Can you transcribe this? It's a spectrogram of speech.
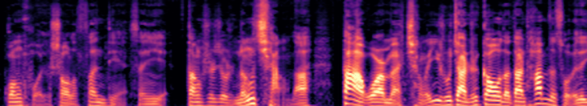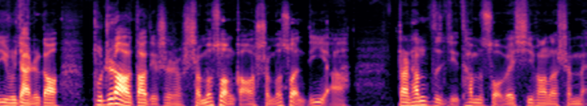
光火就烧了三天三夜。当时就是能抢的大官们抢了艺术价值高的，但是他们的所谓的艺术价值高，不知道到底是什么算高，什么算低啊？但是他们自己，他们所谓西方的审美，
